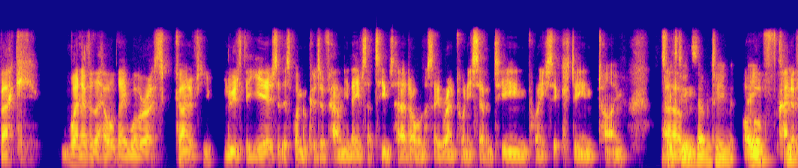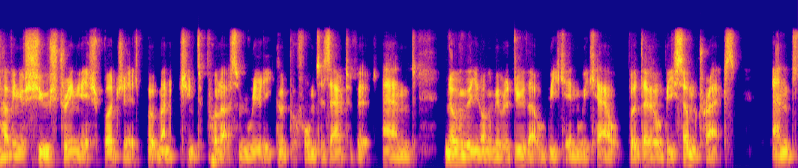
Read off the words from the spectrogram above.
back whenever the hell they were. I kind of lose the years at this point because of how many names that team's had. I want to say around 2017, 2016 time. 16, um, 17, of kind of having a shoestring-ish budget, but managing to pull out some really good performances out of it, and knowing that you're not going to be able to do that week in, week out, but there will be some tracks, and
